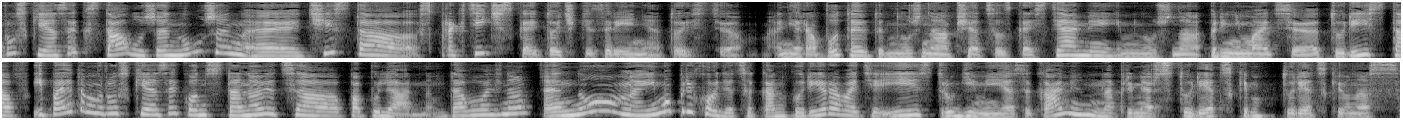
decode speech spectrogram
Русский язык стал уже нужен э, чисто с практической точки зрения. То есть э, они работают, им нужно общаться с гостями, им нужно принимать э, туристов. И поэтому русский язык, он становится популярным довольно. Но ему приходится конкурировать и с другими языками, например, с турецким. Турецкий у нас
